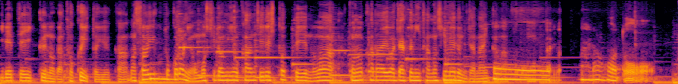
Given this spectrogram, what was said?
入れていくのが得意というか、まあ、そういうところに面白みを感じる人っていうのはこの課題は逆に楽しめるんじゃないかなと思ったりは。なるほど。あ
